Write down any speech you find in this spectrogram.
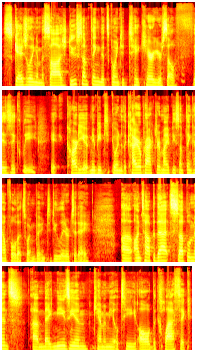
scheduling a massage, do something that's going to take care of yourself physically. It, cardio, maybe going to the chiropractor might be something helpful. That's what I'm going to do later today. Uh, on top of that, supplements, uh, magnesium, chamomile tea, all the classic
